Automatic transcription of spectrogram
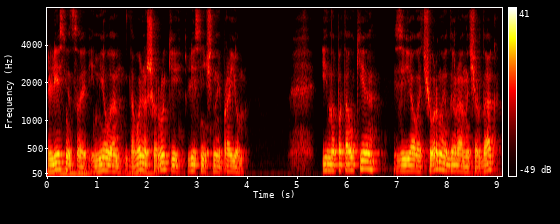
Лестница имела довольно широкий лестничный проем. И на потолке зияла черная дыра на чердак.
